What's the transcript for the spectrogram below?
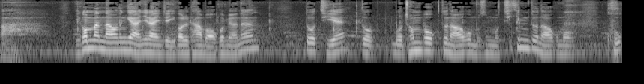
아 이것만 나오는 게 아니라 이제 이걸 다 먹으면은 또 뒤에 또 뭐 전복도 나오고 무슨 뭐 튀김도 나오고 뭐 구,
